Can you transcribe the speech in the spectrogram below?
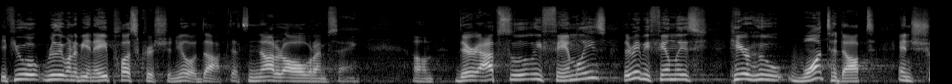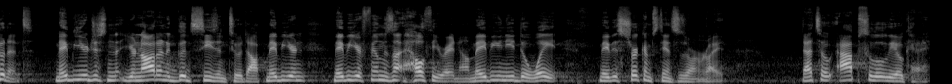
if you really want to be an A plus Christian, you'll adopt. That's not at all what I'm saying. Um, there are absolutely families. There may be families here who want to adopt and shouldn't. Maybe you're just you're not in a good season to adopt. Maybe you maybe your family's not healthy right now. Maybe you need to wait. Maybe the circumstances aren't right. That's absolutely okay.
